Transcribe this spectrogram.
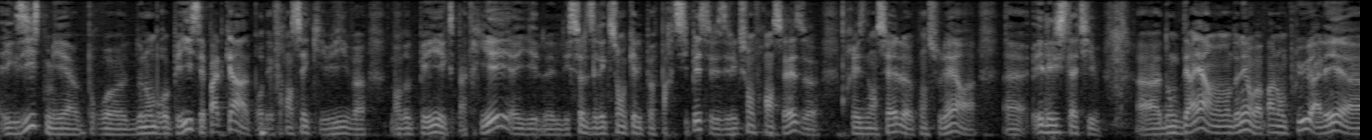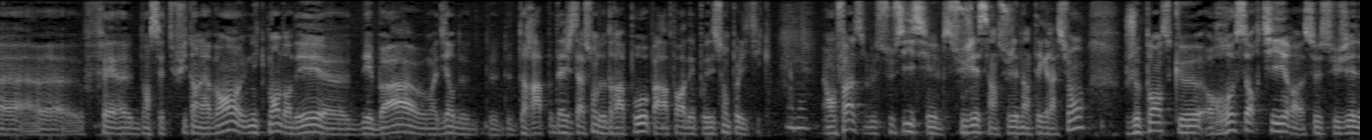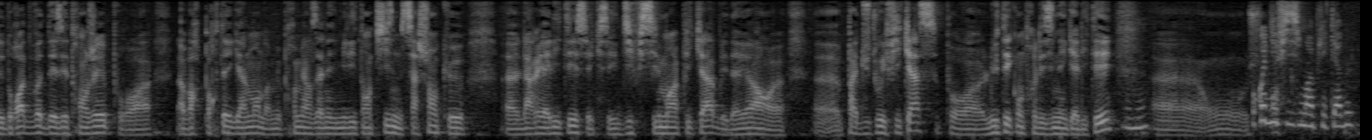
existe, mais pour de nombreux pays, c'est pas le cas. Pour des Français qui vivent dans d'autres pays expatriés, les seules élections auxquelles ils peuvent participer, c'est les élections françaises, présidentielles, consulaires et législatives. donc derrière, à un moment donné, on ne va pas non plus aller faire dans cette fuite en avant uniquement dans des débats, on va dire, d'agitation de, de, drapeaux par rapport à des positions politiques. Mhm. Enfin, le souci, le sujet, c'est un sujet d'intégration. Je pense que ressortir ce sujet de droit de vote des étrangers pour l'avoir porté également dans mes premières années de militantisme, sachant que euh, la réalité, c'est que c'est difficilement applicable et d'ailleurs euh, euh, pas du tout efficace pour lutter contre les inégalités. Mhm. Pourquoi difficilement applicable?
